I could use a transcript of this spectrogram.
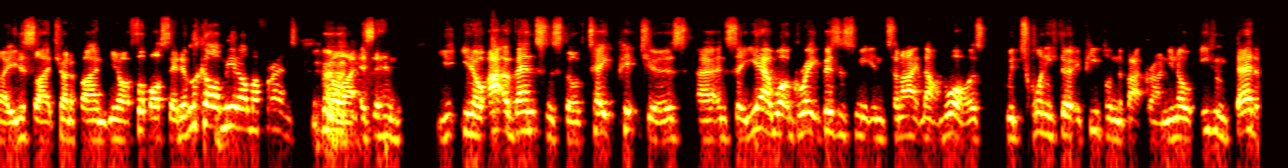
like you just like trying to find, you know, a football stadium. Look at me and all my friends. You know, like, as in, you, you know, at events and stuff, take pictures uh, and say, yeah, what a great business meeting tonight that was with 20, 30 people in the background. You know, even better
